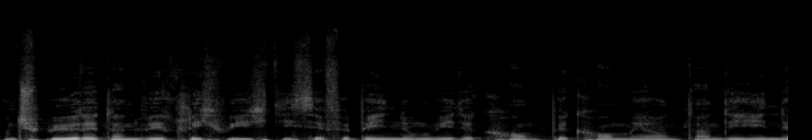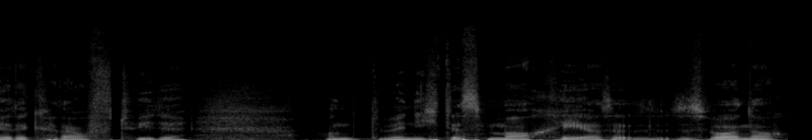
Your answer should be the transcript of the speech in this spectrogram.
und spüre dann wirklich, wie ich diese Verbindung wieder bekomme und dann die innere Kraft wieder. Und wenn ich das mache, also das war noch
